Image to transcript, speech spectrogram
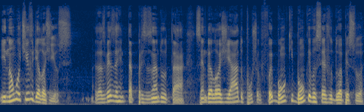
e não motivo de elogios. Mas às vezes a gente está precisando, está sendo elogiado, puxa, foi bom, que bom que você ajudou a pessoa.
